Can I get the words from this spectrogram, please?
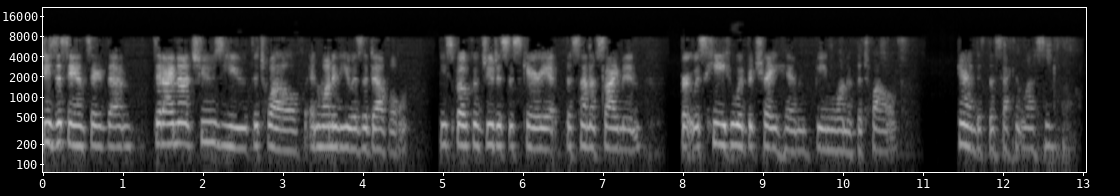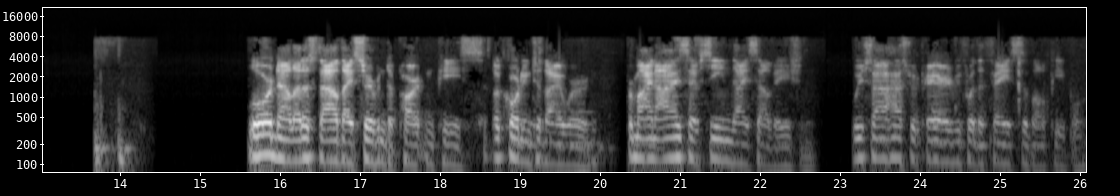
Jesus answered them, Did I not choose you, the twelve, and one of you is a devil? He spoke of Judas Iscariot, the son of Simon, for it was he who would betray him, being one of the twelve. Here endeth the second lesson. Lord, now lettest thou thy servant depart in peace, according to thy word. For mine eyes have seen thy salvation, which thou hast prepared before the face of all people,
